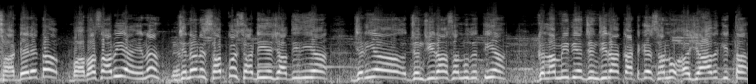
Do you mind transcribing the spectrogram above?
ਸਾਡੇ ਲਈ ਤਾਂ ਬਾਬਾ ਸਾਹਿਬ ਹੀ ਆਏ ਨਾ ਜਿਨ੍ਹਾਂ ਨੇ ਸਭ ਕੁਝ ਸਾਡੀ ਆਜ਼ਾਦੀ ਦੀਆਂ ਜਿਹੜੀਆਂ ਜੰਜੀਰਾਂ ਸਾਨੂੰ ਦਿੱਤੀਆਂ ਗੁਲਾਮੀ ਦੀਆਂ ਜੰਜੀਰਾਂ ਕੱਟ ਕੇ ਸਾਨੂੰ ਆਜ਼ਾਦ ਕੀਤਾ।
